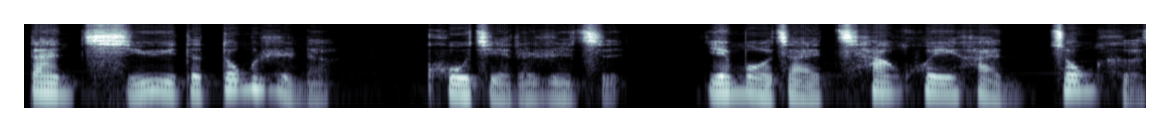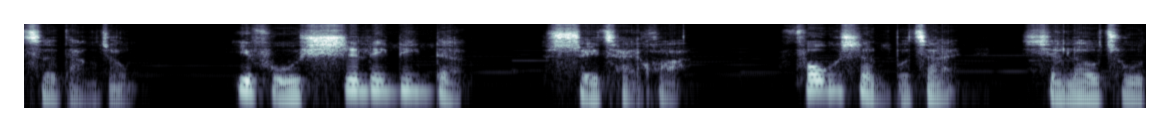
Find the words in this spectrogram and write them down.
但其余的冬日呢？枯竭的日子淹没在苍灰和棕褐色当中，一幅湿淋淋的水彩画，丰盛不再，显露出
